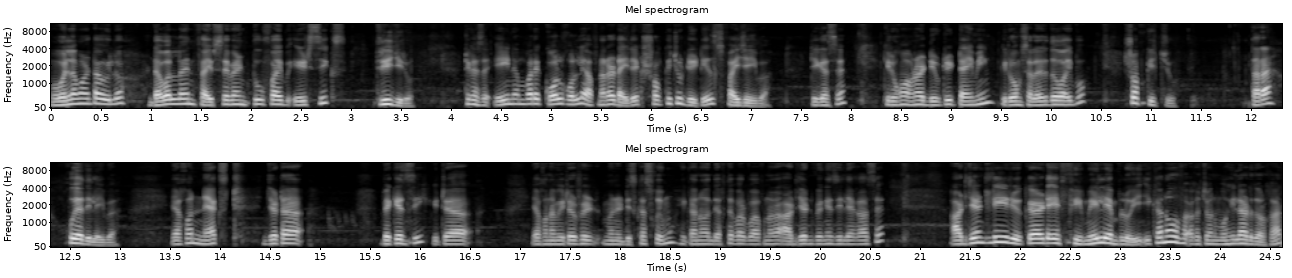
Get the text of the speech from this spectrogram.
মোবাইল নাম্বারটা হইল double nine five seven two five eight six three zero ঠিক আছে? এই নাম্বারে কল করলে আপনারা ডাইরেক্ট সব কিছু ডিটেলস পাই যাইবা, ঠিক আছে? কীরকম আপনার ডিউটির টাইমিং কীরকম স্যালারি দেওয়া হইব সব কিছু তারা খুঁজে দিলেইবা এখন নেক্সট যেটা ভ্যাকেন্সি এটা এখন আমি এটার মানে ডিসকাস করব এখানেও দেখতে পারব আপনারা আর্জেন্ট ভ্যাকেন্সি লেখা আছে। Urgently required a female employee এখানেও একজন মহিলার দরকার।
